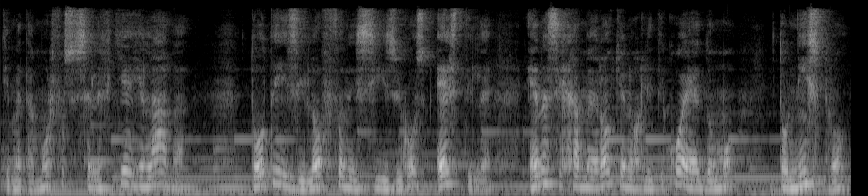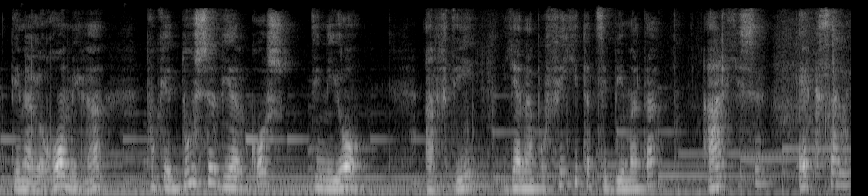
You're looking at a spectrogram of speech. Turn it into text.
τη μεταμόρφωσε σε λευκή αγελάδα. Τότε η ζηλόφθονη σύζυγος έστειλε ένα συχαμερό και ενοχλητικό έντομο, τον Ίστρο, την αλογόμηγα, που κεντούσε διαρκώς την Ιώ. Αυτή, για να αποφύγει τα τσιμπήματα, άρχισε έξαλλη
